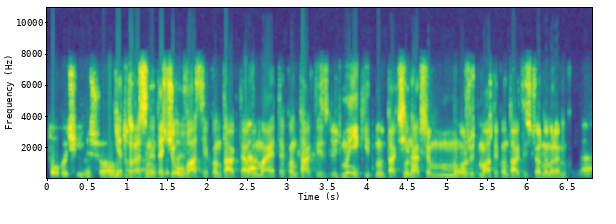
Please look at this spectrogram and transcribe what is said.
того чи іншого. Є тут речі не те, що у вас є контакти, а Так. ви маєте контакти з людьми, які ну так чи інакше можуть мати контакти з чорним ринком. Е,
